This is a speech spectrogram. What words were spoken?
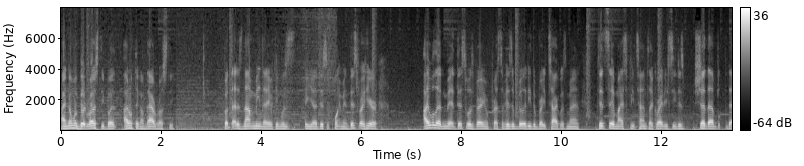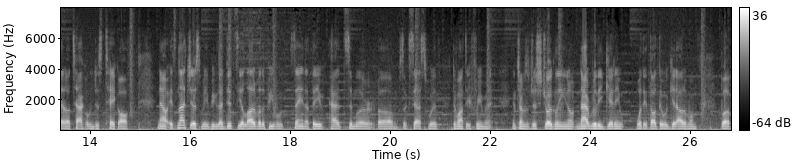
I know I'm a bit rusty but I don't think I'm that rusty but that does not mean that everything was a uh, disappointment. This right here, I will admit, this was very impressive. His ability to break tackles, man, did save my ass a few times. Like right, you see, just shed that that uh, tackle and just take off. Now it's not just me because I did see a lot of other people saying that they've had similar um, success with Devonta Freeman in terms of just struggling, you know, not really getting what they thought they would get out of him. But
